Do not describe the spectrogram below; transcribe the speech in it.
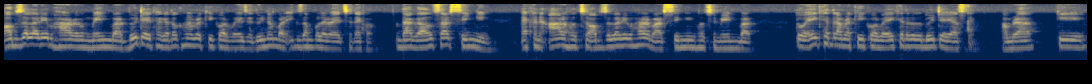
অবজালারি ভার্ব এবং মেইন ভার্ব দুইটাই থাকে, তখন আমরা কি করব? এই যে দুই নাম্বার এক্সাম্পলে রয়েছে, দেখো। দ্য গার্লস আর সিঙ্গিং এখানে আর হচ্ছে অবজালারি ভার্ব আর সিঙ্গিং হচ্ছে মেইন ভার্ব তো এই ক্ষেত্রে আমরা কি করব? এই ক্ষেত্রে তো দুইটাই আছে। আমরা কি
